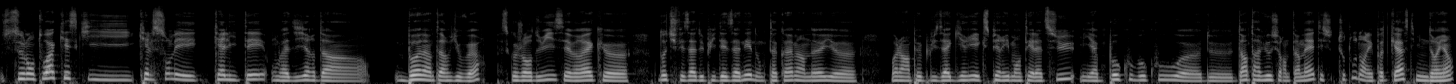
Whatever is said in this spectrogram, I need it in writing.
Selon toi, qu'est-ce qui, quelles sont les qualités, on va dire, d'un bon intervieweur Parce qu'aujourd'hui, c'est vrai que toi, tu fais ça depuis des années, donc tu as quand même un œil euh, voilà, un peu plus aguerri, expérimenté là-dessus. Mais il y a beaucoup, beaucoup euh, d'interviews sur Internet, et surtout dans les podcasts, mine de rien.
